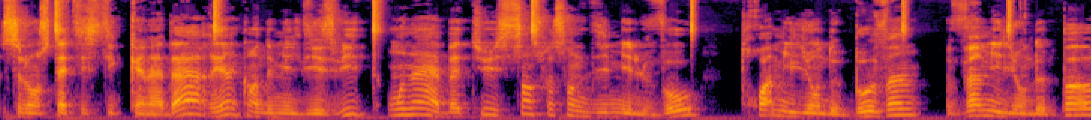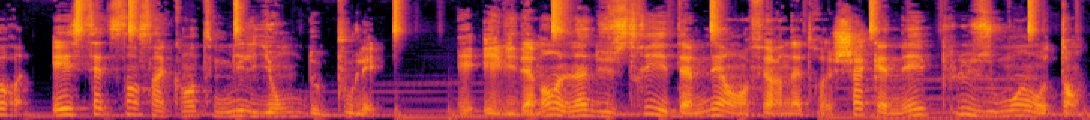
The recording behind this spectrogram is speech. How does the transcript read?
Selon Statistique Canada, rien qu'en 2018, on a abattu 170 000 veaux, 3 millions de bovins, 20 millions de porcs et 750 millions de poulets. Et évidemment, l'industrie est amenée à en faire naître chaque année plus ou moins autant.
